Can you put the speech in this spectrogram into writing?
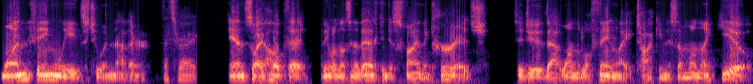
one thing leads to another. That's right. And so I hope that anyone listening to this can just find the courage to do that one little thing, like talking to someone like you.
